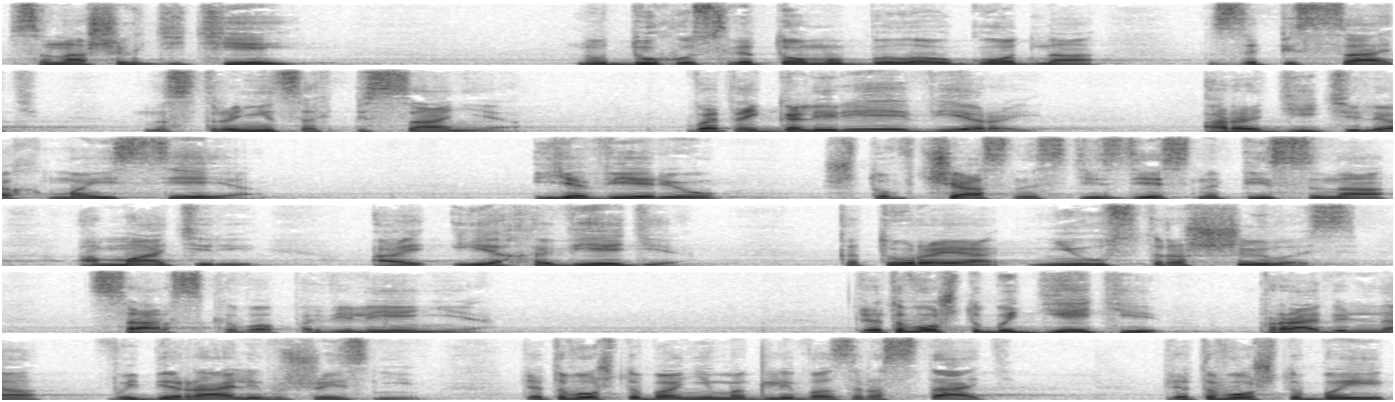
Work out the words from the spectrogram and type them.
за наших детей. Но Духу Святому было угодно записать на страницах Писания, в этой галерее верой, о родителях Моисея. И я верю, что в частности здесь написано о матери, о Иоховеде, которая не устрашилась царского повеления. Для того, чтобы дети правильно выбирали в жизни, для того, чтобы они могли возрастать, для того, чтобы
